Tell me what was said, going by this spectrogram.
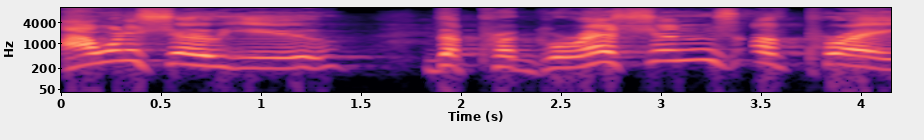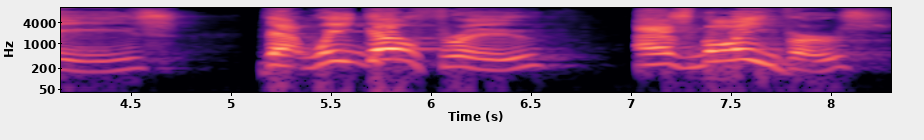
I want to show you the progressions of praise that we go through as believers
